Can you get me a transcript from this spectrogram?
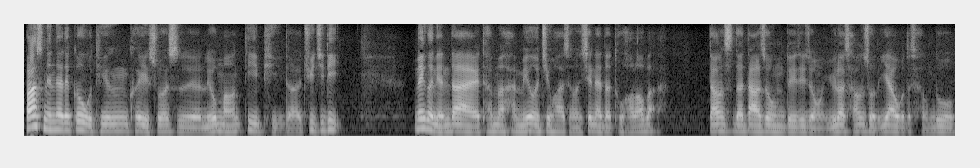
八十年代的歌舞厅可以说是流氓地痞的聚集地，那个年代他们还没有进化成现在的土豪老板。当时的大众对这种娱乐场所的厌恶的程度，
